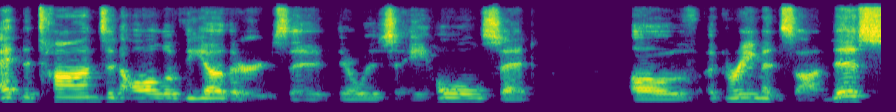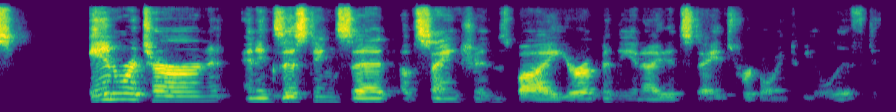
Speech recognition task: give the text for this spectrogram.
at Natanz and all of the others. Uh, there was a whole set of agreements on this. In return an existing set of sanctions by Europe and the United States were going to be lifted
